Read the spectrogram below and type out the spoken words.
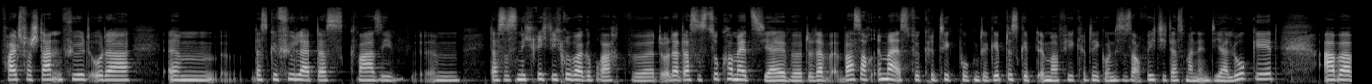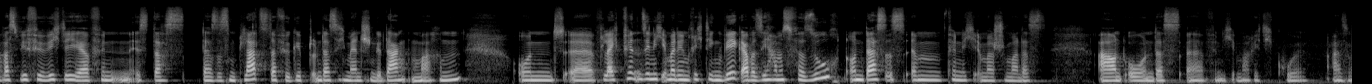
falsch verstanden fühlt oder ähm, das Gefühl hat, dass quasi, ähm, dass es nicht richtig rübergebracht wird oder dass es zu kommerziell wird oder was auch immer es für Kritikpunkte gibt. Es gibt immer viel Kritik und es ist auch wichtig, dass man in Dialog geht. Aber was wir für wichtiger finden, ist, dass, dass es einen Platz dafür gibt und dass sich Menschen Gedanken machen. Und äh, vielleicht finden sie nicht immer den richtigen Weg, aber sie haben es versucht und das ist, ähm, finde ich, immer schon mal das A und O und das äh, finde ich immer richtig cool. Also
